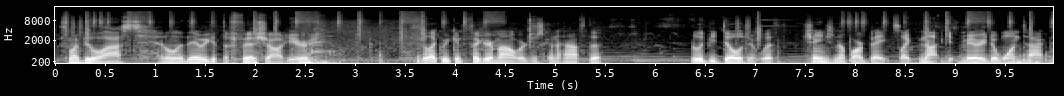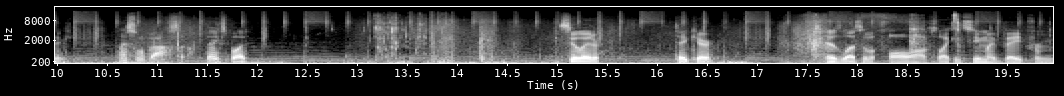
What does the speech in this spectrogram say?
this might be the last and only day we get the fish out here. I feel like we can figure them out. We're just gonna have to really be diligent with changing up our baits, like not get married to one tactic. Nice little bass though. Thanks, bud. See you later. Take care. It has less of a fall off, so I can see my bait from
